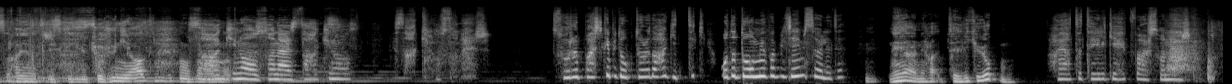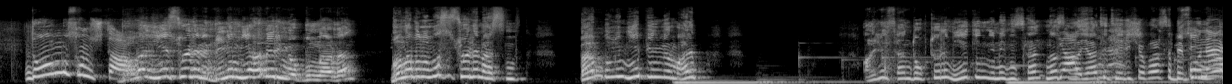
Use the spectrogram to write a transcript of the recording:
Nasıl hayat riski gibi çocuğu niye aldırmadın o zaman? Sakin ol Soner, sakin ol. Sakin ol Soner. Sonra başka bir doktora daha gittik. O da doğum yapabileceğimi söyledi. Ne yani? Ha- tehlike yok mu? Hayatta tehlike hep var Soner. Doğum mu sonuçta? Bana niye söyleme? Benim niye haberim yok bunlardan? Bana bunu nasıl söylemezsin? Ben bunu niye bilmiyorum? Hani... Aylin sen doktoru niye dinlemedin? Sen nasıl Ya hayati Soner, tehlike varsa bebeği niye Soner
